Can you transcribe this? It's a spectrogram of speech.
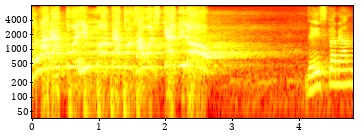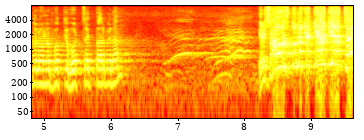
তোমার এত হিম্মত, এত সাহস কে দিল? যে ইসলামী আন্দোলনের পক্ষে ভোট চাইতে পারবে না? এ সাহস তোমাকে কে দিয়েছে?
